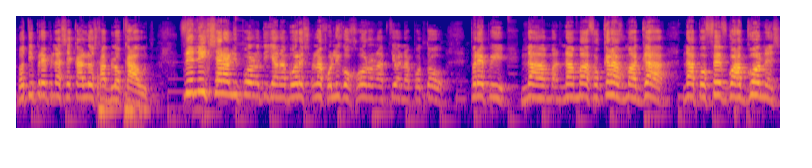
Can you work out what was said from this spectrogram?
ότι πρέπει να σε καλό στα blockout. Δεν ήξερα λοιπόν ότι για να μπορέσω να έχω λίγο χώρο να πιω ένα ποτό πρέπει να, να μάθω κραβ μαγκά, να αποφεύγω αγκώνες,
